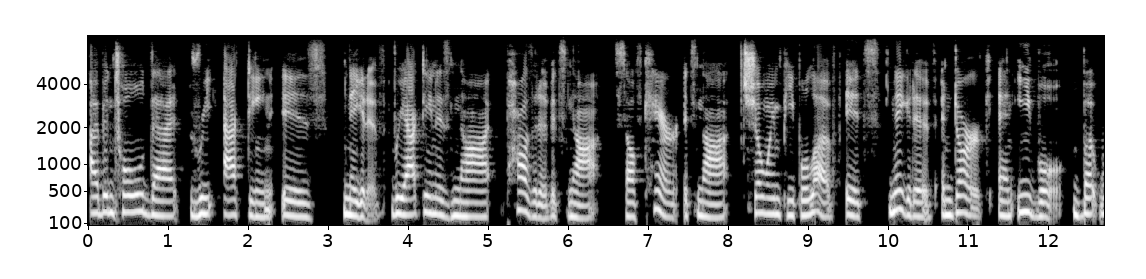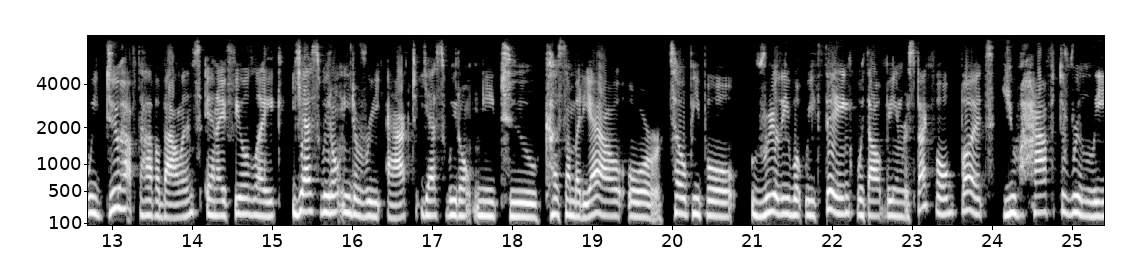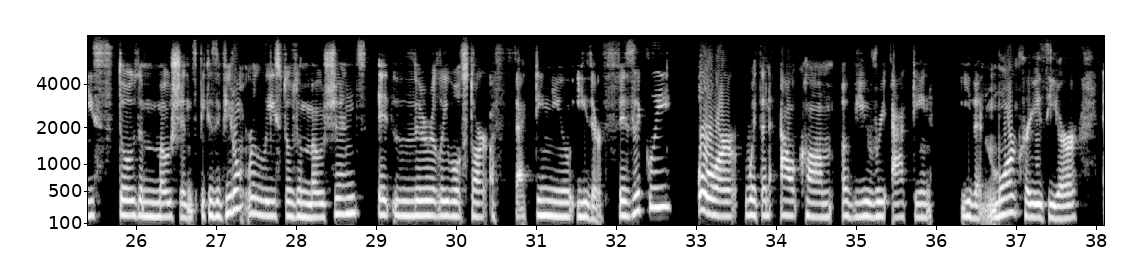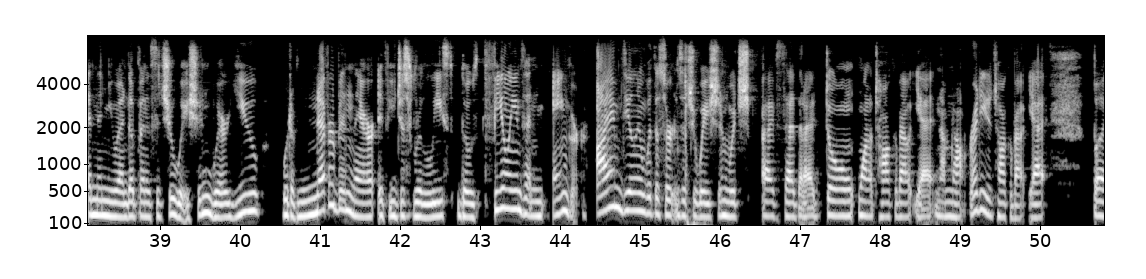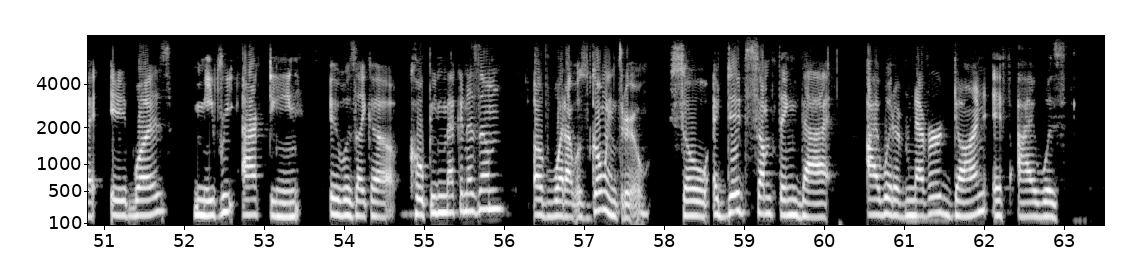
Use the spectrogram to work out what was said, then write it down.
I've been told that reacting is negative. Reacting is not positive. It's not self care. It's not showing people love. It's negative and dark and evil. But we do have to have a balance. And I feel like, yes, we don't need to react. Yes, we don't need to cuss somebody out or tell people really what we think without being respectful, but you have to release those emotions because if you don't release those emotions, it literally will start affecting you either physically or with an outcome of you reacting even more crazier. And then you end up in a situation where you would have never been there if you just released those feelings and anger. I am dealing with a certain situation, which I've said that I don't want to talk about yet, and I'm not ready to talk about yet but it was me reacting. It was like a coping mechanism of what I was going through. So I did something that I would have never done if I was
